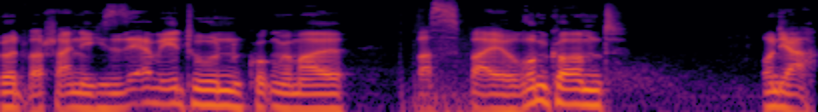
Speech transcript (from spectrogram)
wird wahrscheinlich sehr wehtun. Gucken wir mal, was bei rumkommt. Und ja,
